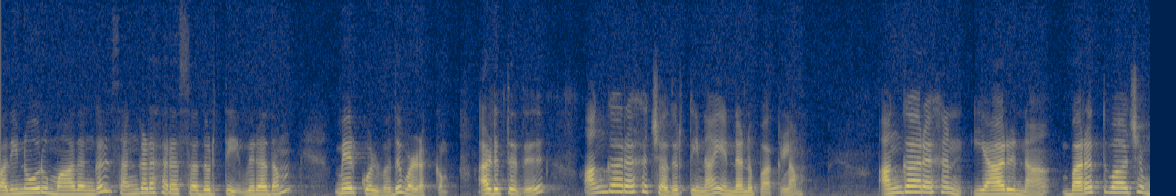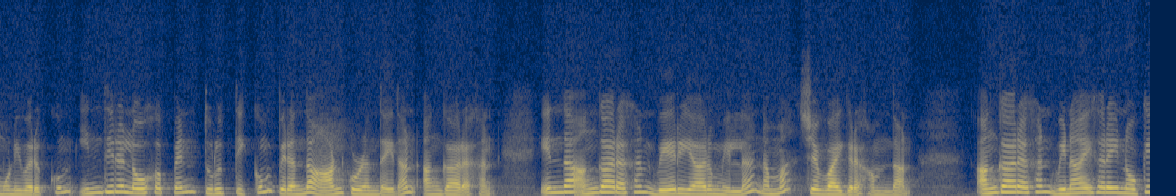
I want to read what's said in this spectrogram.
பதினோரு மாதங்கள் சங்கடகர சதுர்த்தி விரதம் மேற்கொள்வது வழக்கம். அடுத்தது அங்காரக சதுர்த்தினா என்னன்னு பார்க்கலாம். அங்காரகன் யாருன்னா பரத்வாஜ முனிவருக்கும் இந்திரலோக பெண் துருத்திக்கும் பிறந்த ஆண் குழந்தை தான் அங்காரகன். இந்த அங்காரகன் வேறு யாரும் இல்லை நம்ம செவ்வாய் கிரகம்தான். அங்காரகன் விநாயகரை நோக்கி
